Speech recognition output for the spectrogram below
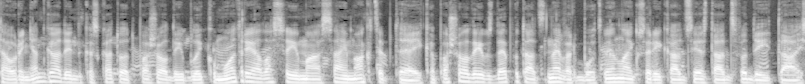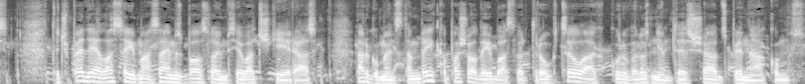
Tauriņa atgādina, ka skatot pašvaldību likumu otrajā lasījumā, saima akceptēja, ka pašvaldības deputāts nevar būt vienlaikus arī kādas iestādes vadītājs. Taču pēdējā lasījumā lasījumā saimnes balsojums jau atšķīrās. Arguments tam bija, ka pašvaldībās var trūkt cilvēku, kuri var uzņemties šādus pienākumus.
